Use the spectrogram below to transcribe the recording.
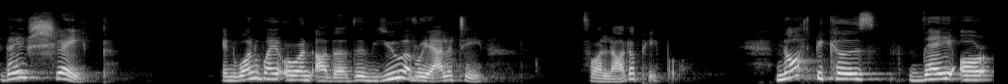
they shape in one way or another, the view of reality for a lot of people. Not because they are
